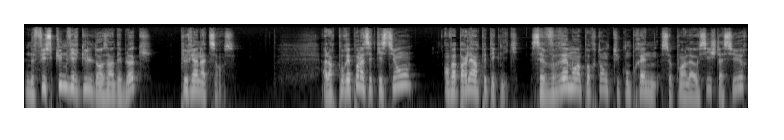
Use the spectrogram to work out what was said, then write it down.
ne fût-ce qu'une virgule dans un des blocs, plus rien n'a de sens. Alors pour répondre à cette question, on va parler un peu technique. C'est vraiment important que tu comprennes ce point-là aussi, je t'assure.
